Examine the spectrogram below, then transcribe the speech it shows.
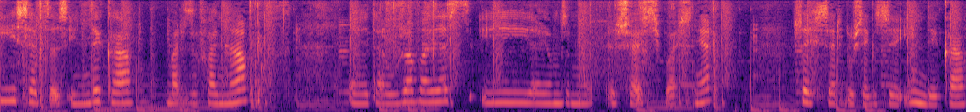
I serce z indyka, bardzo fajna. Y, Ta różowa jest i ja ją zamówiłam 6 właśnie. 6 serduszek z indyka.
